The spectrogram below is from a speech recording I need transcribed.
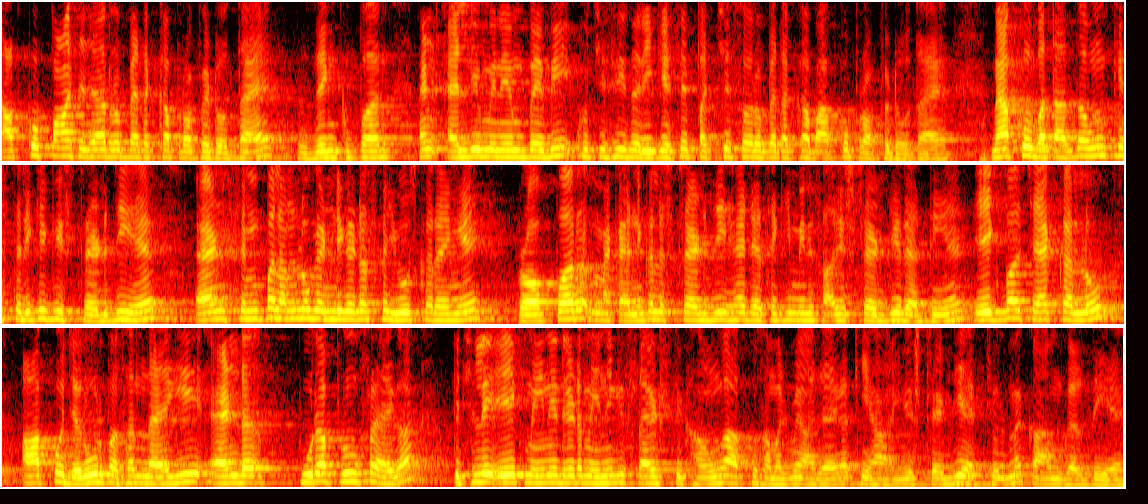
आपको पाँच हज़ार रुपये तक का प्रॉफिट होता है जिंक पर एंड एल्यूमिनियम पे भी कुछ इसी तरीके से पच्चीस सौ रुपये तक का आपको प्रॉफिट होता है। मैं आपको बताता हूँ किस तरीके की स्ट्रेटजी है एंड सिंपल हम लोग इंडिकेटर्स का यूज़ करेंगे। प्रॉपर मैकेनिकल स्ट्रेटजी है, जैसे कि मेरी सारी स्ट्रेटजी रहती हैं। एक बार चेक कर लो, आपको ज़रूर पसंद आएगी एंड पूरा प्रूफ रहेगा। पिछले एक महीने, डेढ़ महीने की स्लाइड्स दिखाऊँगा, आपको समझ में आ जाएगा कि हाँ ये स्ट्रेटजी एक्चुअल में काम करती है।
